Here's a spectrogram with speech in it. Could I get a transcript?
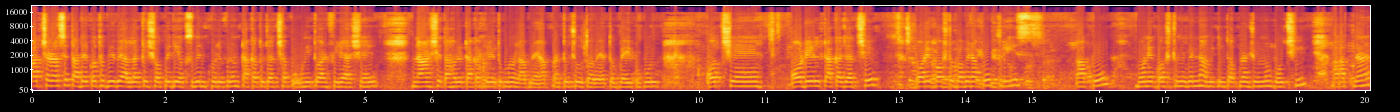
বাচ্চারা আছে, তাদের কথা ভেবে আল্লাহকে সপে দিয়ে অক্সিজেন খুলে ফেলুন। টাকা তো যাচ্ছে উনি তো আর ফিরে আসে, না আসে, তাহলে টাকা ফিরে তো কোনো লাভ নাই। আপনার তো চলতে হবে, এত ব্যয়বহুল হচ্ছে অডেল টাকা যাচ্ছে। পরে কষ্ট পাবেন, আপু প্লিজ আপু, মনে কষ্ট নেবেন না, আমি কিন্তু আপনার জন্য বলছি। আপনার,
